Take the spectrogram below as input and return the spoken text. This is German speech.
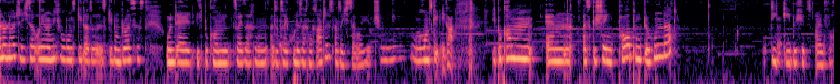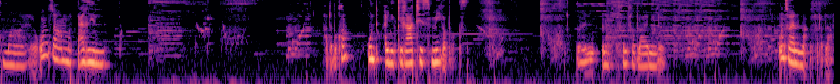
Hallo Leute, ich sage euch noch nicht, worum es geht. Also es geht um Brawl und äh, ich bekomme zwei Sachen, also zwei coole Sachen gratis. Also ich sage euch jetzt schon, worum es geht. Egal. Ich bekomme ähm, als Geschenk Powerpunkte 100. Die gebe ich jetzt einfach mal unserem Daryl. Hat er bekommen. Und eine gratis Megabox. Gönn. Noch fünf verbleibende. Und 200 Marken für bla.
